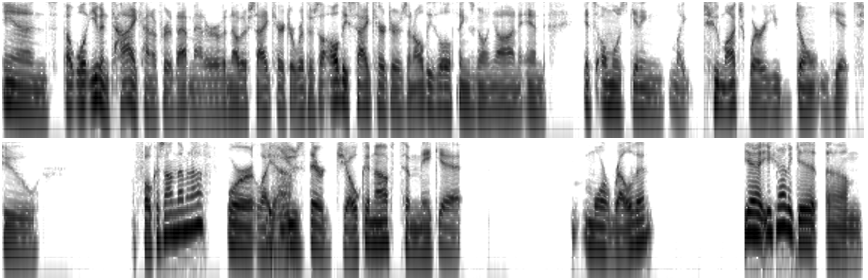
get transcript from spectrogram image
and uh, well even ty kind of for that matter of another side character where there's all these side characters and all these little things going on and it's almost getting like too much where you don't get to focus on them enough or like Yeah. use their joke enough to make it more relevant Yeah, you kind of get um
